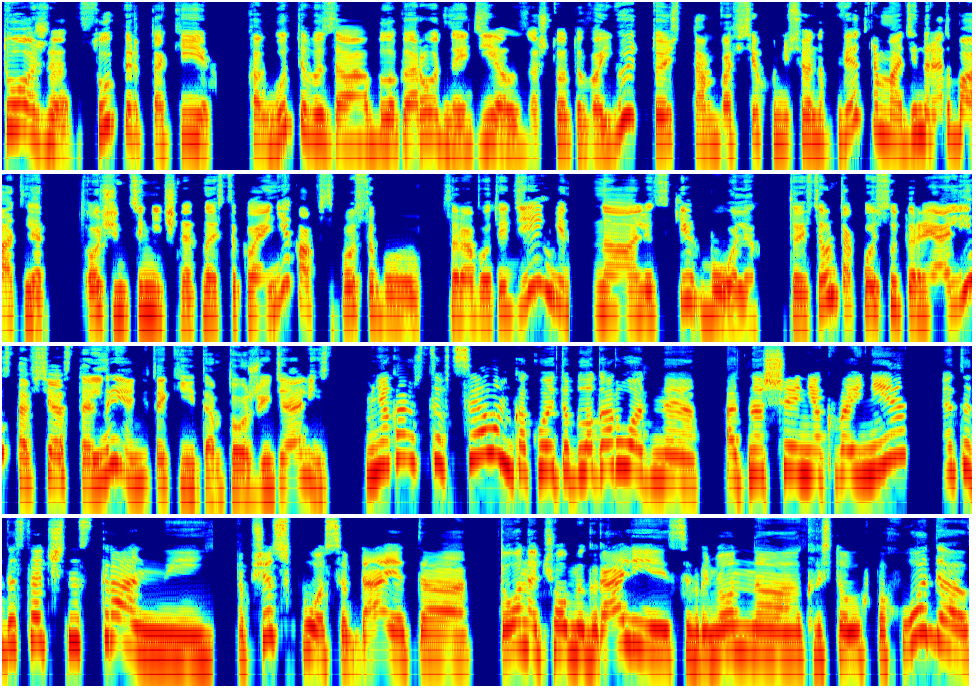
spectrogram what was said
тоже супер такие как будто бы за благородное дело, за что-то воюют. То есть там во всех унесенных ветром один Ред Батлер очень цинично относится к войне как к способу заработать деньги на людских болях. То есть он такой суперреалист, а все остальные, они такие там тоже идеалисты. Мне кажется, в целом какое-то благородное отношение к войне — это достаточно странный вообще способ, да, это то, на чем играли со времен э, крестовых походов.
